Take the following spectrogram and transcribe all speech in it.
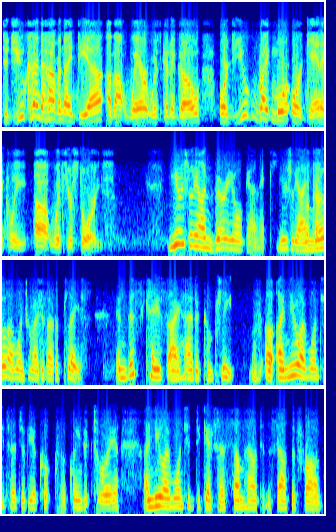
did you kind of have an idea about where it was going to go, or do you write more organically uh, with your stories? Usually I'm very organic. Usually I Okay. know I want to write about a place. In this case, I had a complete. Uh, I knew I wanted her to be a cook for Queen Victoria. I knew I wanted to get her somehow to the south of France.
